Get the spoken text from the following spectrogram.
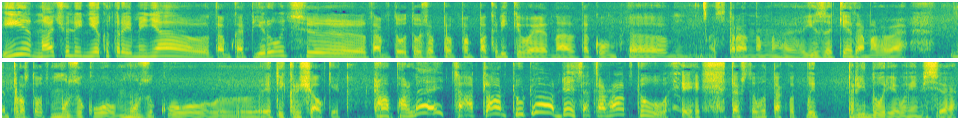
и начали некоторые меня э, там копировать, э, там то, тоже по- по- покрикивая на таком э, странном э, языке, там э, просто вот музыку, музыку этой кричалки. Так что вот так вот мы придуриваемся.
